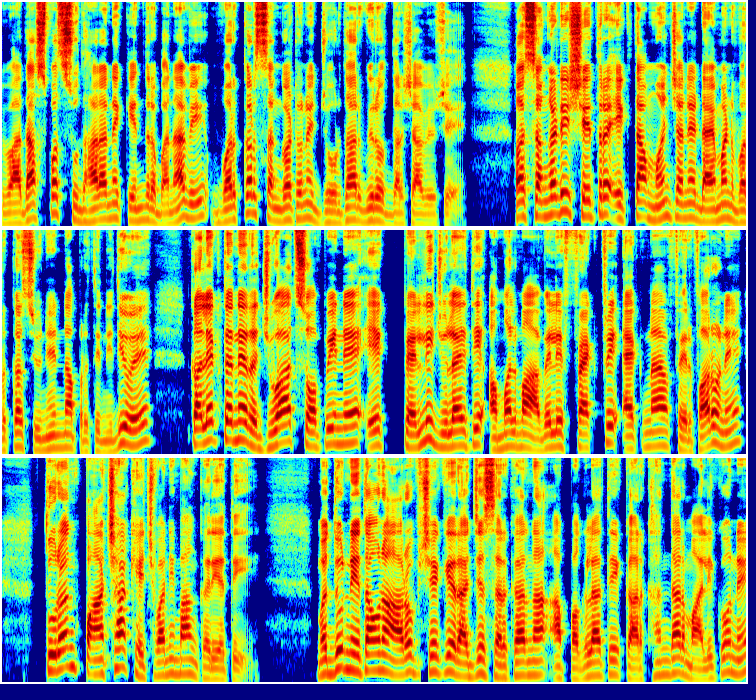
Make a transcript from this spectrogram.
વિવાદાસ્પદ સુધારાને કેન્દ્ર બનાવી વર્કર્સ સંગઠનોએ જોરદાર વિરોધ દર્શાવ્યો છે. અસંગઠિત ક્ષેત્ર, એકતા મંચ અને ડાયમંડ વર્કર્સ યુનિયનના પ્રતિનિધિઓએ કલેક્ટરને રજૂઆત સોંપીને એક પહેલી જુલાઈથી અમલમાં આવેલી ફેક્ટરી એક્ટના ફેરફારોને તુરંત પાછા ખેંચવાની માંગ કરી હતી. મજદૂર નેતાઓનો આરોપ છે કે રાજ્ય સરકારના આ પગલાંથી કારખાનદાર માલિકોને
